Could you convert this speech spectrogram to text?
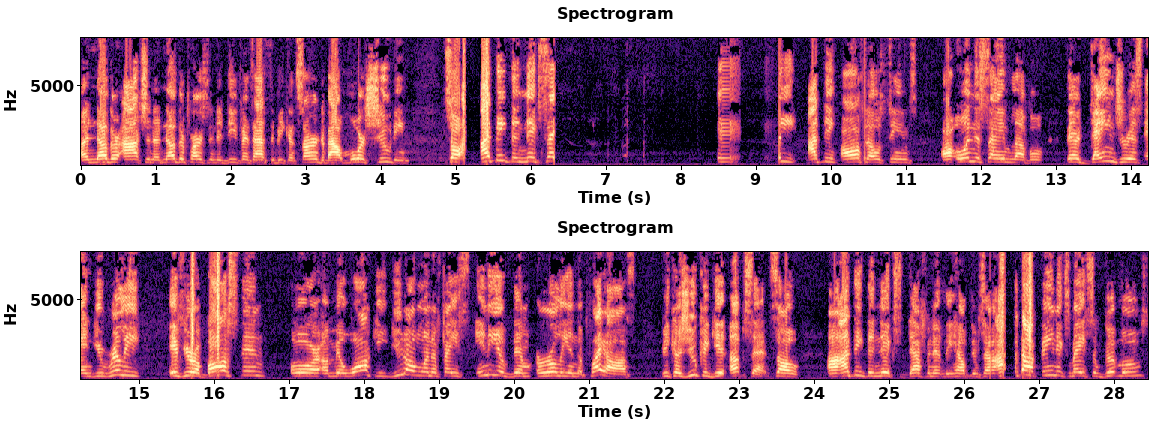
another option, another person the defense has to be concerned about, more shooting. So I think the Knicks say I think all of those teams are on the same level. They're dangerous, and you really, if you're a Boston or a Milwaukee, you don't want to face any of them early in the playoffs because you could get upset. So uh, I think the Knicks definitely helped themselves. I, thought Phoenix made some good moves.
